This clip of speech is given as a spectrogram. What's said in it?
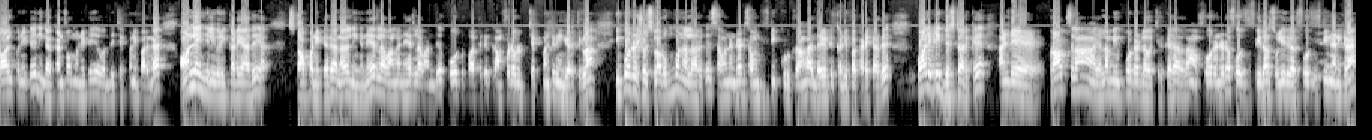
கால் பண்ணிட்டு நீங்க கன்ஃபார்ம் பண்ணிட்டு வந்து செக் பண்ணி பாருங்க. ஆன்லைன் டெலிவரி கிடையாது. ஸ்டாப் பண்ணிட்டாரு. அதனால நீங்க நேர்ல வாங்க நேர்ல வந்து போட்டு பார்த்துட்டு கம்ஃபர்டபுள் செக் பண்ணிட்டு நீங்க எடுத்துக்கலாம். இம்போர்ட் ஷூஸ் எல்லாம் ரொம்ப நல்லா இருக்கு. செவன் ஹண்ட்ரட் செவன் ஃபிஃப்டி கொடுக்குறாங்க. அந்த ரேட்டு கண்டிப்பா கிடைக்காது. குவாலிட்டி பெஸ்டா இருக்கு. அண்ட் கிராக்ஸ் எல்லாம் எல்லாமே இம்போர்ட்டட்ல வச்சிருக்காரு. அதெல்லாம் ஃபோர் ஹண்ட்ரட் ஃபோர் ஃபிஃப்டி தான் சொல்லியிருக்காரு. ஃபோர் ஃபிஃப்டின்னு நினைக்கிறேன்.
